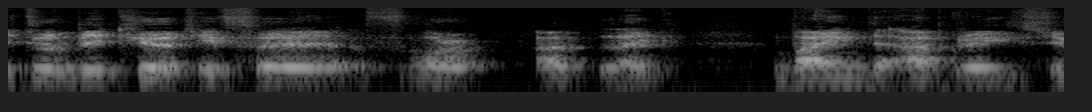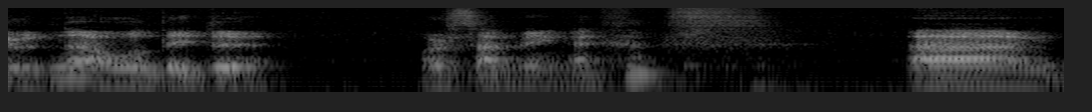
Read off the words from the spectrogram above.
it would be cute if uh, for uh, like buying the upgrades you would know what they do or something um,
